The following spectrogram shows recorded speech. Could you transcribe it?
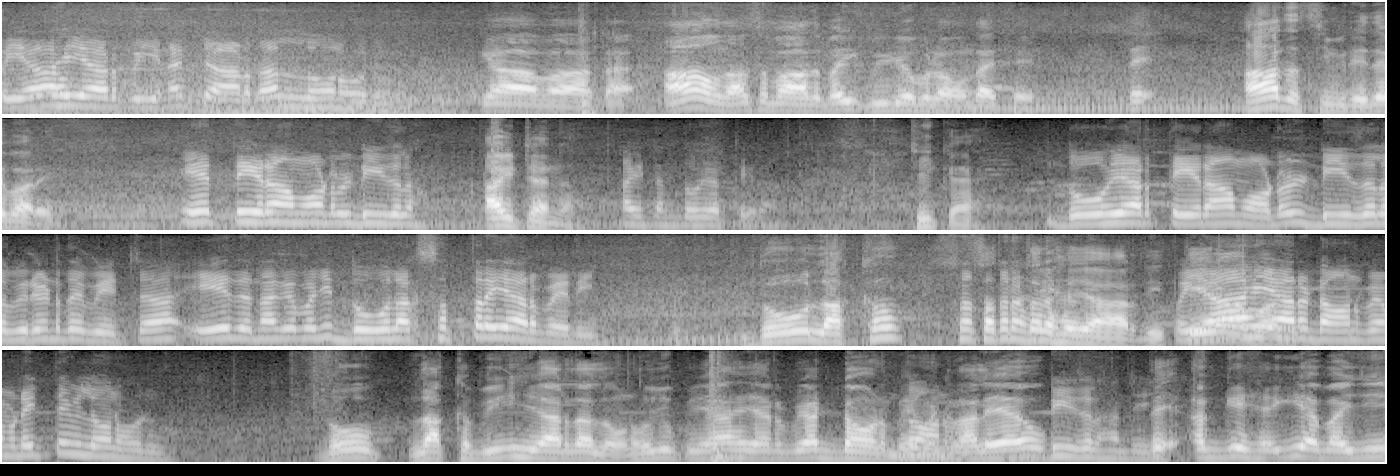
50000 ਰੁਪਏ ਨਾਲ ਚਾਰ ਦਾ ਲੋਨ ਹੋ ਜੂ। ਕੀ ਬਾਤ ਹੈ। ਆ ਆਉਂਦਾ ਸਵਾਦ ਬਾਈ ਵੀਡੀਓ ਬਣਾਉਂਦਾ ਇੱਥੇ। ਤੇ ਆਹ ਦੱਸੀ ਵੀਰੇ ਇਹਦੇ ਬਾਰੇ। ਇਹ 13 ਮਾਡਲ ਡੀਜ਼ਲ i10 ਆਈਟਮ 2013 ਠੀਕ ਹੈ। 2013 ਮਾਡਲ ਡੀਜ਼ਲ ਵੇਰੀਐਂਟ ਦੇ ਵਿੱਚ ਆ ਇਹ ਦੇ ਦਾਂਗੇ ਭਾਜੀ 270000 ਰੁਪਏ ਦੀ। 2 ਲੱਖ 70 ਹਜ਼ਾਰ ਦੀ 50000 ਡਾਊਨ ਪੇਮੈਂਟ ਇੱਥੇ ਵੀ ਲੋਨ ਹੋ ਜੂ। 2 ਲੱਖ 20 ਹਜ਼ਾਰ ਦਾ ਲੋਨ ਹੋ ਜੂ 50000 ਰੁਪਇਆ ਡਾਊਨ ਪੇਮੈਂਟ ਦਾ ਲਿਆ ਉਹ। ਡੀਜ਼ਲ ਹਾਂਜੀ। ਤੇ ਅੱਗੇ ਹੈਗੀ ਆ ਬਾਈ ਜੀ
